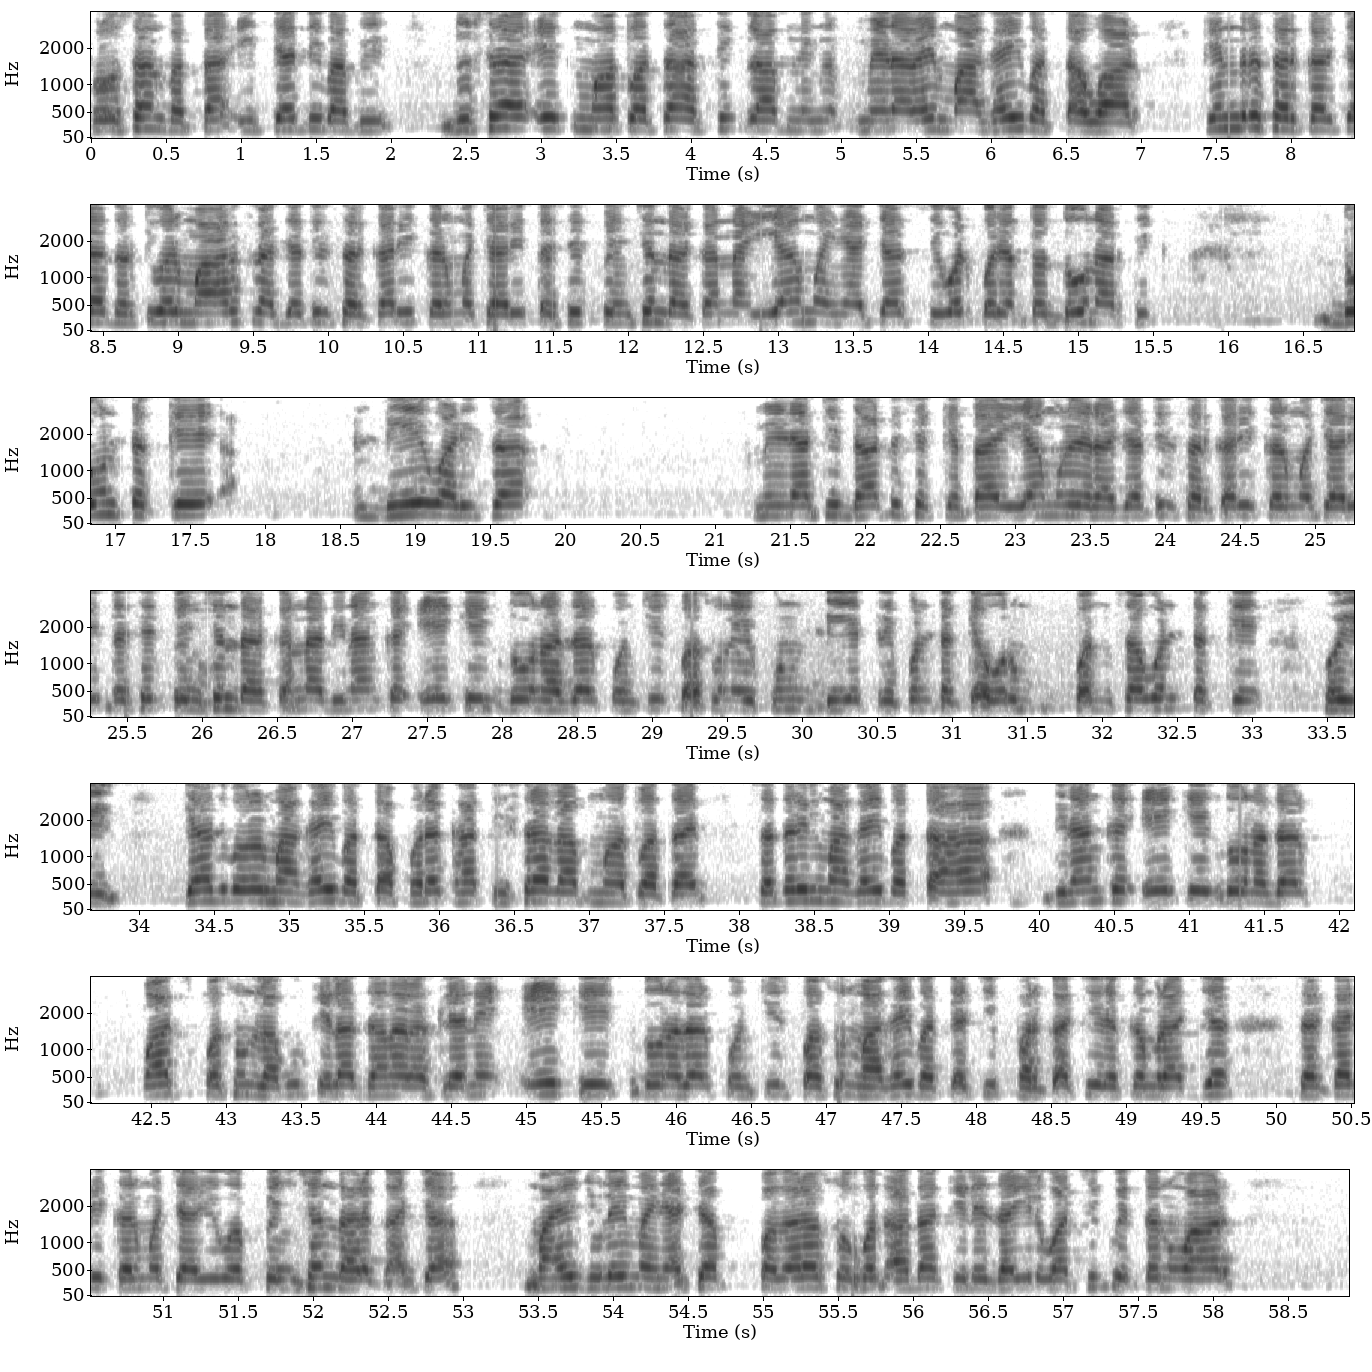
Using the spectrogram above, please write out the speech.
प्रोत्साहन भत्ता इत्यादी बाबी. दुसरा एक महत्त्वाचा आर्थिक लाभ मिळणार आहे. महागाई भत्ता वाढ. केंद्र सरकारच्या धर्तीवर महाराष्ट्र राज्यातील सरकारी कर्मचारी तसेच पेन्शनधारकांना या महिन्याच्या शेवटपर्यंत दोन आर्थिक दोन टक्के डीए वाढीचा मिळण्याची दाट शक्यता आहे. यामुळे राज्यातील सरकारी कर्मचारी तसेच पेन्शन धारकांना दिनांक एक एक दोन हजार पंचवीसपासून एकूण डीए त्रेपन्न टक्क्यावरून पंचावन्न टक्के होईल. त्याचबरोबर महागाई भत्ता फरक हा तिसरा लाभ महत्त्वाचा आहे. सदरील महागाई भत्ता हा दिनांक एक एक दोन हजार पाच पासून लागू केला जाणार असल्याने एक एक दोन हजार पंचवीसपासून महागाई भत्त्याची फरकाची रक्कम राज्य सरकारी कर्मचारी व पेन्शन धारकांच्या माहे जुलै महिन्याच्या पगारासोबत अदा केले जाईल. वार्षिक वेतन वाढ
